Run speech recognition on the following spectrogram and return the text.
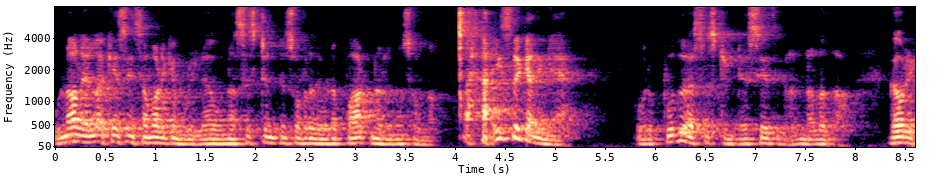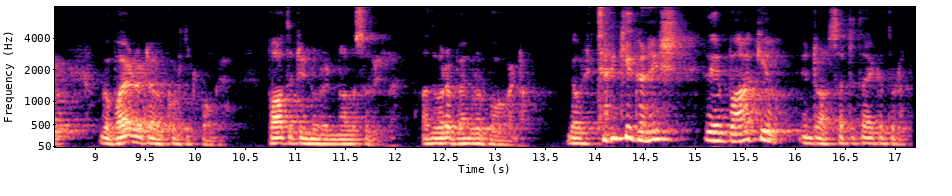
உன்னால் எல்லா கேஸையும் சமாளிக்க முடியல. உன் அசிஸ்டண்ட்னு சொல்கிறத விட பார்ட்னர் தான் சொல்லணும். ஐஸ் வைக்காதீங்க ஒரு புது அசிஸ்டண்ட்டை சேர்த்துக்கிறது நல்லதுதான். கௌரி உங்கள் பயோடேட்டாவை கொடுத்துட்டு போங்க. பார்த்துட்டு இன்னும் ரெண்டு நாளில் சொல்லிடுறேன். அதுவரை பெங்களூர் போக வேண்டாம். Gauri thank you Ganesh. இது என் பாக்கியம் என்றார் சற்று தயக்கத்துடன்.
